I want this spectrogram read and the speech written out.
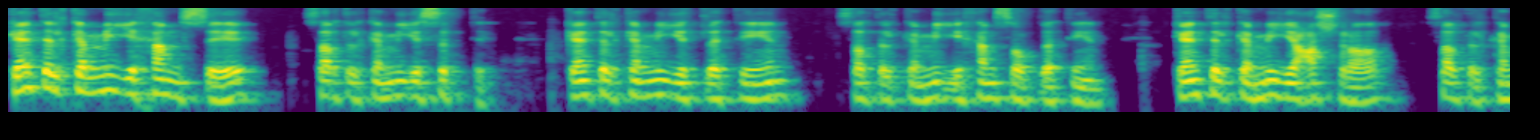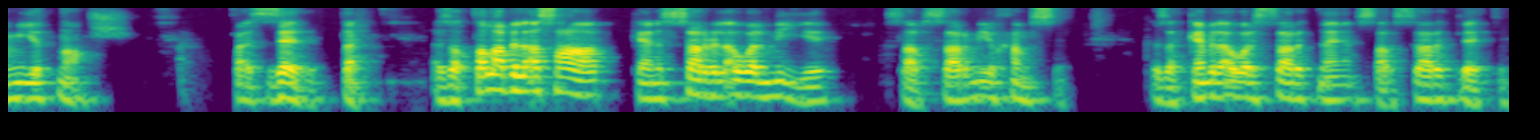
كانت الكمية خمسة صارت الكمية ستة. كانت الكمية 30 صارت الكمية 35 كانت الكمية 10 صارت الكمية 12 فزادت. طيب إذا طلع بالأسعار كان السعر بالأول 100 صار السعر 105 إذا كان بالأول السعر 2 صار السعر 3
